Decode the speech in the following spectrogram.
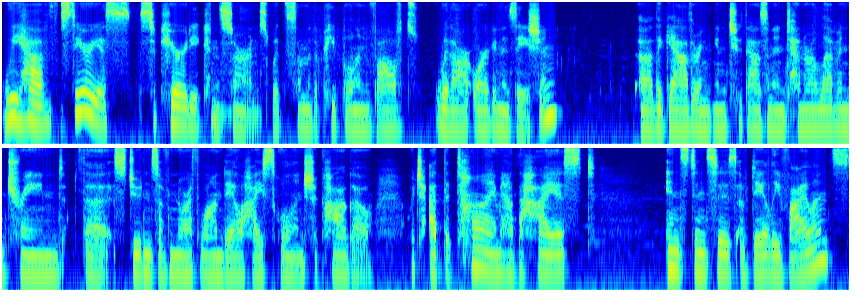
We have serious security concerns with some of the people involved with our organization uh, the gathering in 2010 or 11 trained the students of North Lawndale High School in Chicago, which at the time had the highest instances of daily violence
